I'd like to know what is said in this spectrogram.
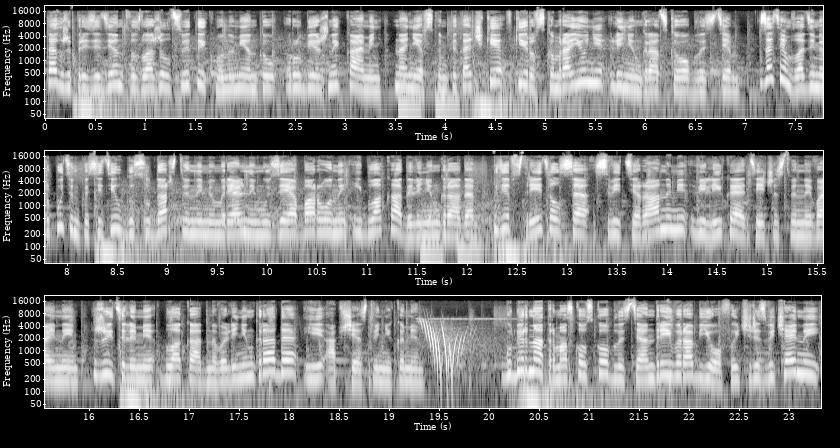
Также президент возложил цветы к монументу «Рубежный камень» на Невском пятачке в Кировском районе Ленинградской области. Затем Владимир Путин посетил Государственный мемориальный Мемориальный музей обороны и блокады Ленинграда, где встретился с ветеранами Великой Отечественной войны, жителями блокадного Ленинграда и общественниками. Губернатор Московской области Андрей Воробьев и чрезвычайный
